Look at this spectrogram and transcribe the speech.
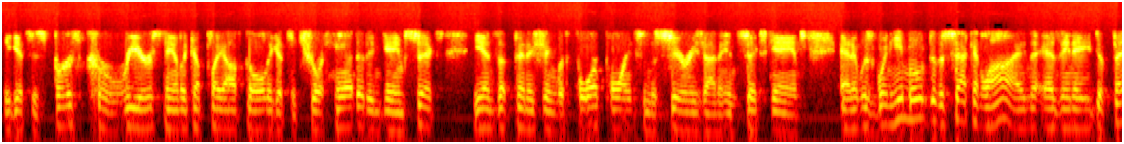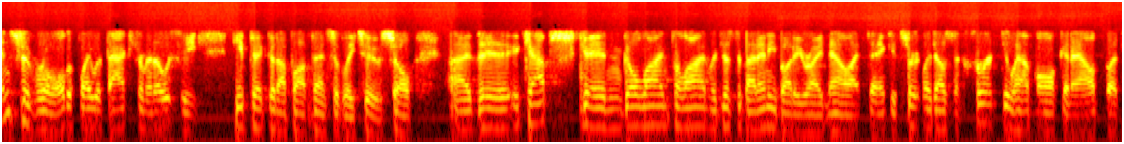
He gets his first career Stanley Cup playoff goal. He gets it shorthanded in Game Six. He ends up finishing with four points in the series on in six games. And it was when he moved to the second line as in a defensive role to play with Backstrom and Oshie, he picked it up offensively too. So uh, the Caps can go line for line with just about anybody right now. I think it certainly doesn't hurt to have Malkin out, but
